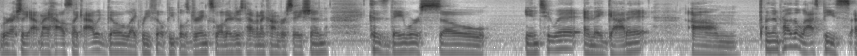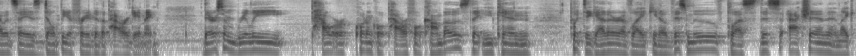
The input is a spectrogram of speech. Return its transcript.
we're actually at my house. Like I would go like refill people's drinks while they're just having a conversation because they were so into it and they got it. Um, and then probably the last piece I would say is don't be afraid of the power gaming. There are some really power, quote unquote, powerful combos that you can put together of like, you know, this move plus this action. And like,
